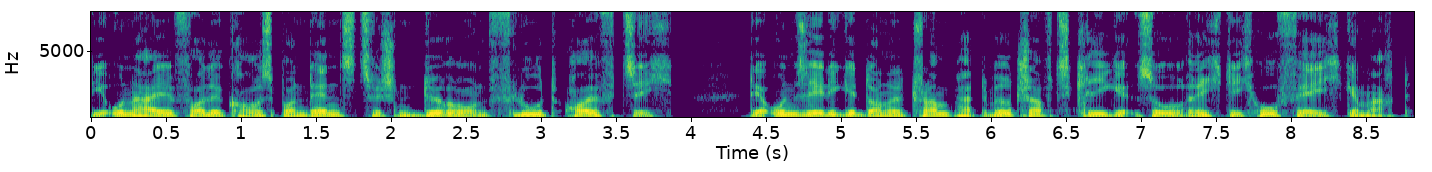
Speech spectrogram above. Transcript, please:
Die unheilvolle Korrespondenz zwischen Dürre und Flut häuft sich. Der unselige Donald Trump hat Wirtschaftskriege so richtig hoffähig gemacht.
